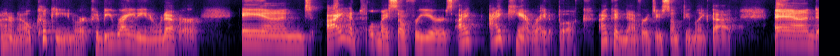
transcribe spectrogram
I don't know, cooking, or it could be writing or whatever. And I had told myself for years, I, I can't write a book. I could never do something like that. And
